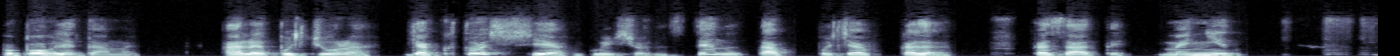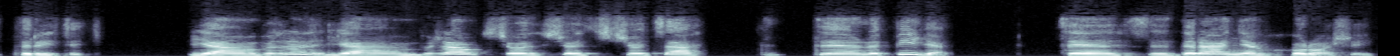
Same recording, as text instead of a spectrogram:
по поглядами, але почула, як хтось ще вийшов на сцену та почав казати мені 30. Я вважав, що, що, що ця терапія це здирання хороший.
